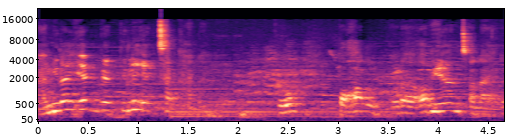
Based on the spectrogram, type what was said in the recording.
हामीलाई एक व्यक्तिले एक छाक खानाको पहल एउटा अभियान चलाएर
